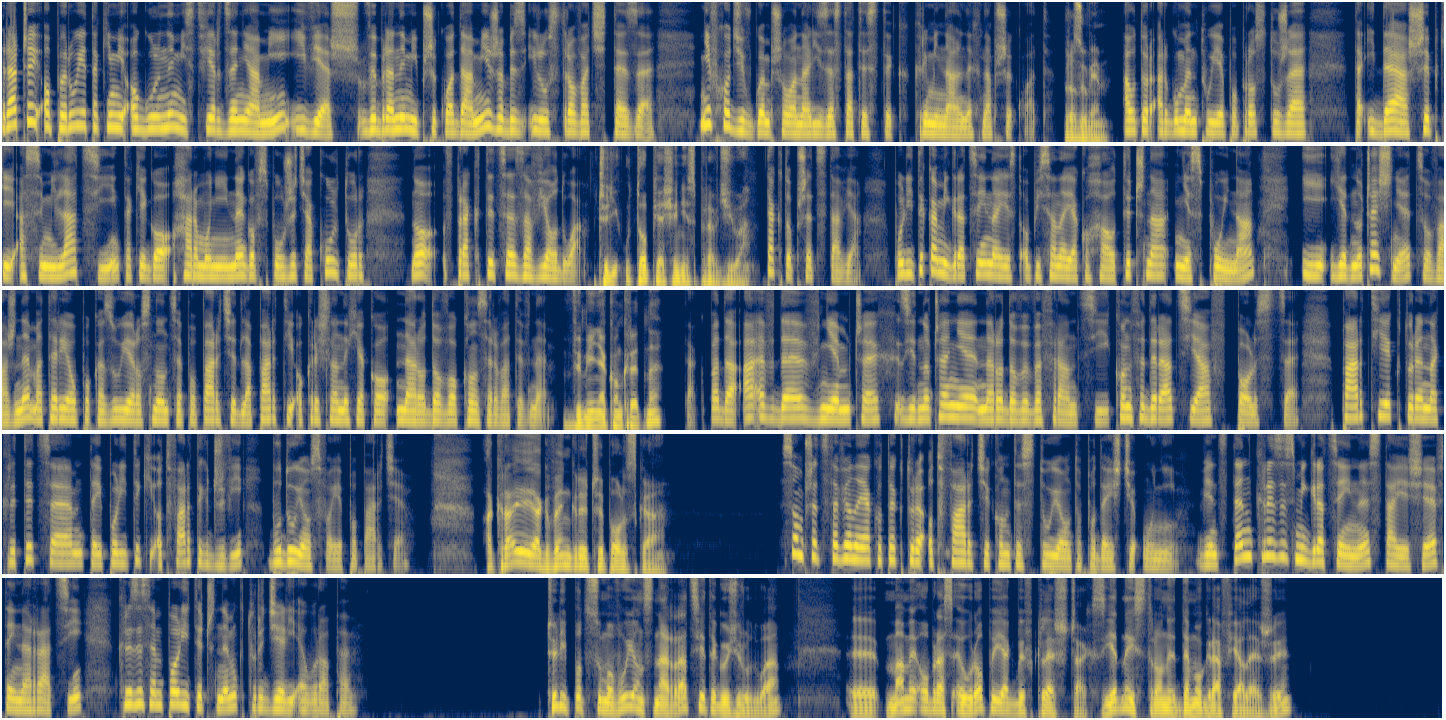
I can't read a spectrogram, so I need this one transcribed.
Raczej operuje takimi ogólnymi stwierdzeniami i wiesz, wybranymi przykładami, żeby zilustrować tezę. Nie wchodzi w głębszą analizę statystyk kryminalnych na przykład. Rozumiem. Autor argumentuje po prostu, że ta idea szybkiej asymilacji, takiego harmonijnego współżycia kultur, no w praktyce zawiodła. Czyli utopia się nie sprawdziła. Tak to przedstawia. Polityka migracyjna jest opisana jako chaotyczna, niespójna i jednocześnie, co ważne, materiał pokazuje rosnące poparcie dla partii określanych jako narodowo-konserwatywne. Wymienia konkretne? Tak, pada AfD w Niemczech, Zjednoczenie Narodowe we Francji, Konfederacja w Polsce. Partie, które na krytyce tej polityki otwartych drzwi budują swoje poparcie. A kraje jak Węgry czy Polska? Są przedstawione jako te, które otwarcie kontestują to podejście Unii. Więc ten kryzys migracyjny staje się w tej narracji kryzysem politycznym, który dzieli Europę. Czyli podsumowując narrację tego źródła, e, mamy obraz Europy jakby w kleszczach. Z jednej strony demografia leży,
